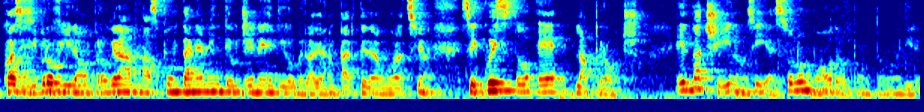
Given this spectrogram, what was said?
quasi si profila un programma spontaneamente eugenetico per la gran parte della popolazione, se questo è l'approccio. E il vaccino, sì, è solo un modo, appunto, come dire,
